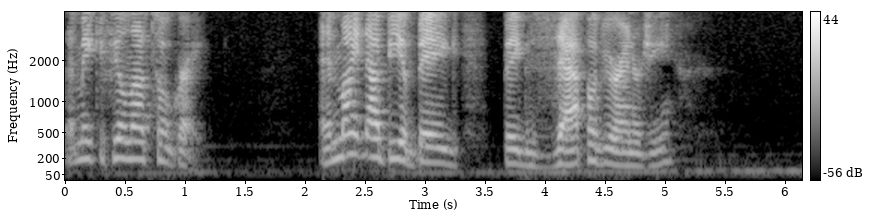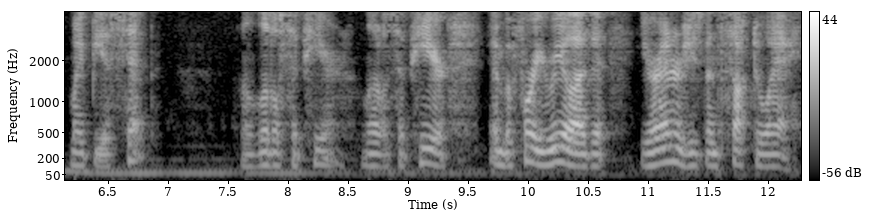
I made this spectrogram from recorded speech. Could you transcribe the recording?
That make you feel not so great? And it might not be a big, big zap of your energy, might be a sip. A little sip here, a little sip here. And before you realize it, your energy's been sucked away.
